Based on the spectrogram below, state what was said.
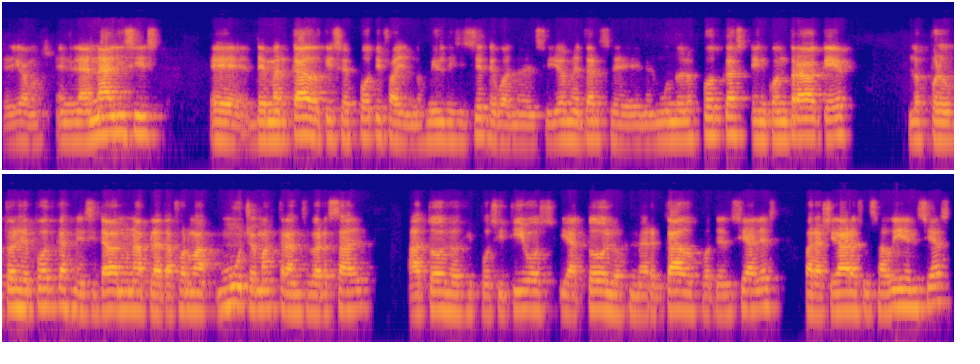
digamos, en el análisis eh, de mercado que hizo Spotify en 2017, cuando decidió meterse en el mundo de los podcasts, encontraba que los productores de podcast necesitaban una plataforma mucho más transversal a todos los dispositivos y a todos los mercados potenciales para llegar a sus audiencias,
